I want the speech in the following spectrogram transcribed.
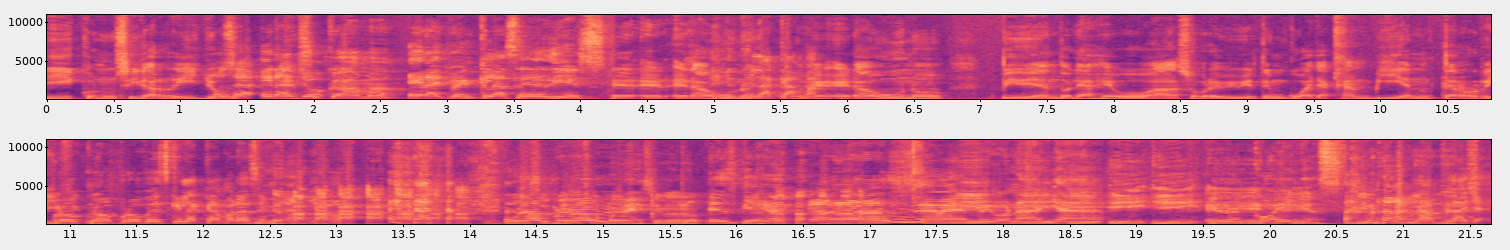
y con un cigarrillo O sea, era en yo- su cama. Era yo en clase de 10. E- e- Era uno, En la cama. era uno pidiéndole a Jehová sobrevivir de un Guayacán bien terrorífico. Pro- no, profe, es que la cámara se me dañó. Uy, eso eso es buenísimo, ¿no? Es que la cámara se me y, pegó una y- y- y- y, uno en eh, Coveñas, y en en la Coveñas, playa.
